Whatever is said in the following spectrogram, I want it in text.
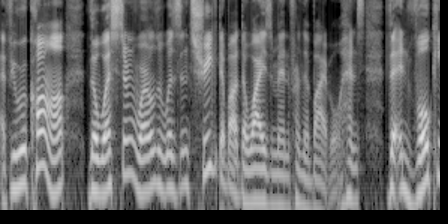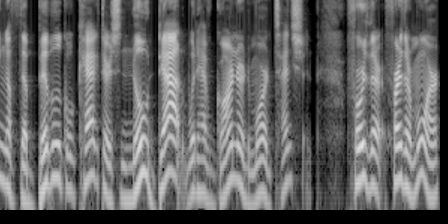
If you recall, the Western world was intrigued about the wise men from the Bible. Hence, the invoking of the biblical characters no doubt would have garnered more attention. Further, furthermore,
